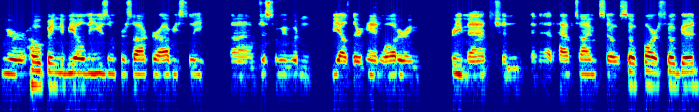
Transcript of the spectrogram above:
we were hoping to be able to use them for soccer, obviously, uh, just so we wouldn't be out there hand watering pre-match and, and at halftime. So so far so good.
